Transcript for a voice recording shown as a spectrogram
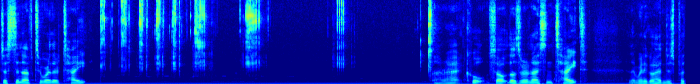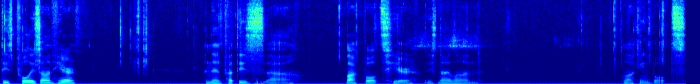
just enough to where they're tight. Alright, cool. So those are nice and tight. And then we're going to go ahead and just put these pulleys on here. And then put these uh, lock bolts here. These nylon locking bolts.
